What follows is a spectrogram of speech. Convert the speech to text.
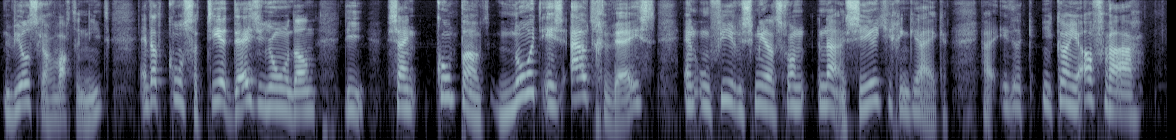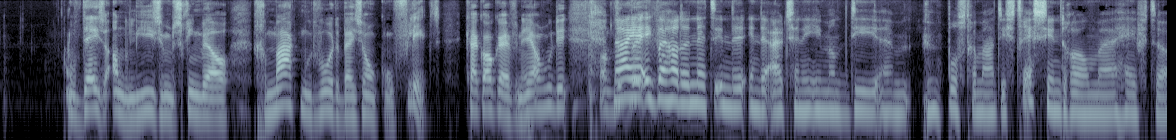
wilskracht wachtte niet. En dat constateert deze jongen dan, die zijn compound nooit is uit geweest. En om vier uur middags gewoon naar een serietje ging kijken. Ja, je kan je afvragen of deze analyse misschien wel gemaakt moet worden bij zo'n conflict. Kijk ook even naar jou hoe dit. Want Nou we- ja, ik, wij hadden net in de, in de uitzending iemand die ehm, posttraumatisch stresssyndroom eh, heeft eh,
